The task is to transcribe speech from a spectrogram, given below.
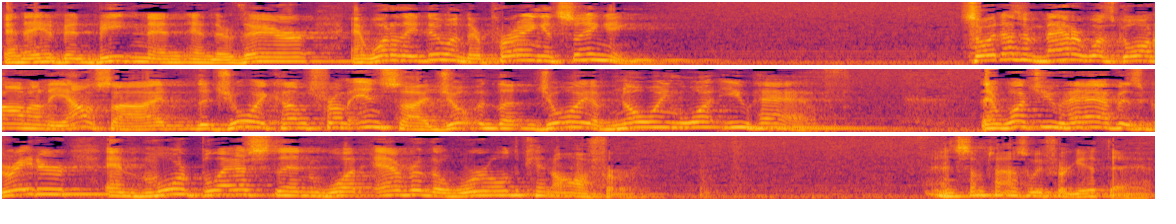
and they had been beaten and, and they're there. And what are they doing? They're praying and singing. So it doesn't matter what's going on on the outside, the joy comes from inside. the joy of knowing what you have. And what you have is greater and more blessed than whatever the world can offer. And sometimes we forget that.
